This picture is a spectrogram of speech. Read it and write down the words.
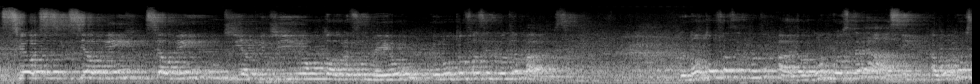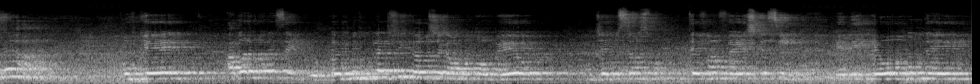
se, eu, se, se alguém, se alguém um dia pedir um autógrafo meu, eu não estou fazendo meu trabalho. Assim. Eu não estou fazendo meu trabalho. Alguma coisa está errada, assim. Alguma coisa está errada. Porque, agora, por exemplo, é muito gratificante chegar um autor meu, o Diego Santos teve uma vez que, assim, ele, eu montei.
